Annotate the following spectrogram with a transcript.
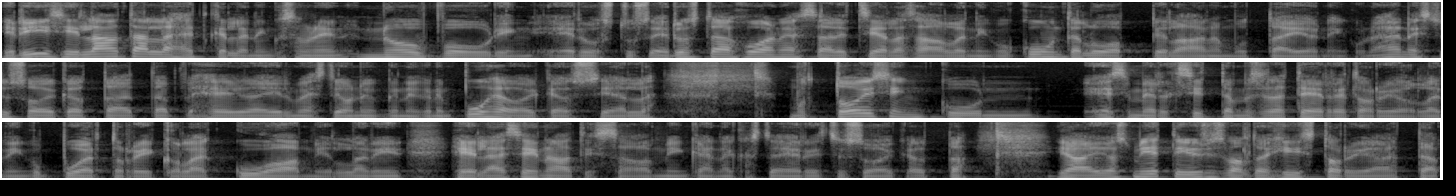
Ja DCllä on tällä hetkellä niin semmoinen no voting edustus edustajahuoneessa, eli siellä saa olla niin kuunteluoppilaana, mutta ei ole niin kuin äänestysoikeutta, että heillä ilmeisesti on jonkinlainen puheoikeus siellä. Mutta toisin kuin esimerkiksi tämmöisellä territoriolla, niin kuin Puerto Ricolla ja Guamilla, niin heillä ei senaatissa ole minkäännäköistä eristysoikeutta. Ja jos miettii Yhdysvaltojen historiaa, että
